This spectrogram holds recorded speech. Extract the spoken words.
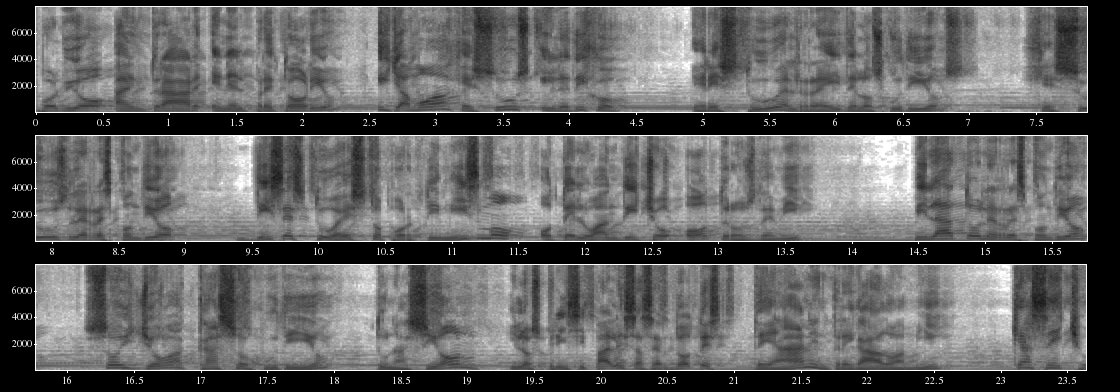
volvió a entrar en el pretorio y llamó a Jesús y le dijo, ¿eres tú el rey de los judíos? Jesús le respondió, ¿dices tú esto por ti mismo o te lo han dicho otros de mí? Pilato le respondió, ¿soy yo acaso judío? Tu nación y los principales sacerdotes te han entregado a mí. ¿Qué has hecho?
